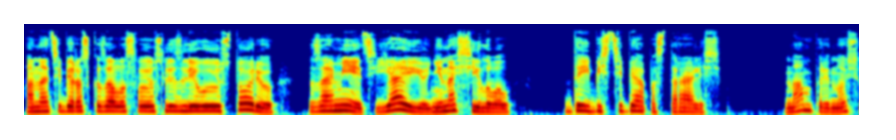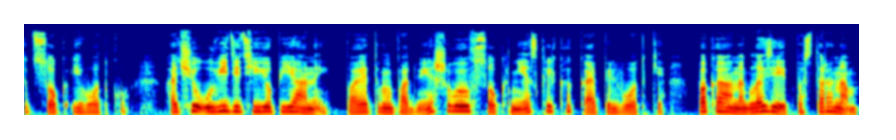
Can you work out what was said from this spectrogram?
она тебе рассказала свою слезливую историю. Заметь, я ее не насиловал. Да и без тебя постарались». Нам приносят сок и водку. Хочу увидеть ее пьяной, поэтому подмешиваю в сок несколько капель водки, пока она глазеет по сторонам.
